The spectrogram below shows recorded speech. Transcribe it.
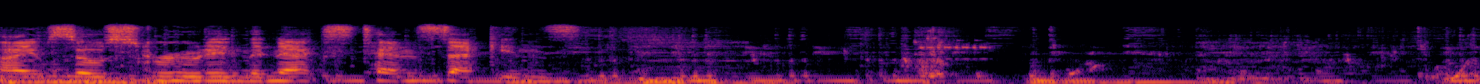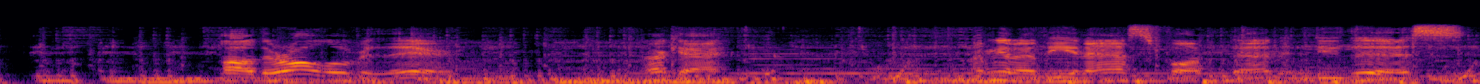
I am so screwed in the next 10 seconds. Oh, they're all over there. Okay. I'm gonna be an ass fuck then and do this. In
